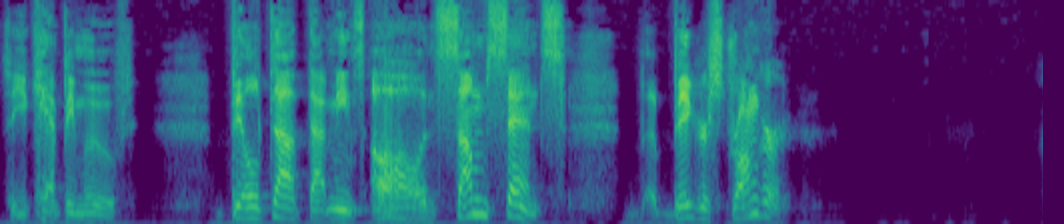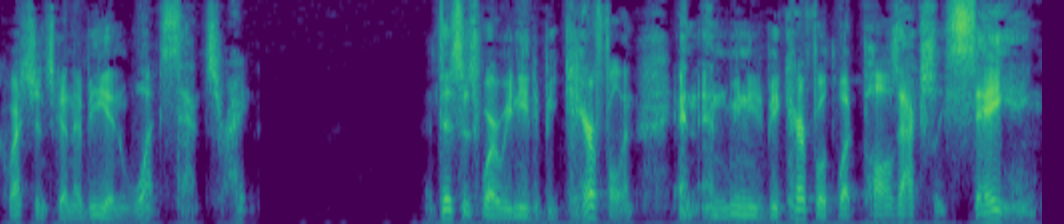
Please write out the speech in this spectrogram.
so you can't be moved. Built up, that means, oh, in some sense, bigger, stronger. Question's going to be in what sense, right? This is where we need to be careful and, and, and we need to be careful with what Paul's actually saying.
